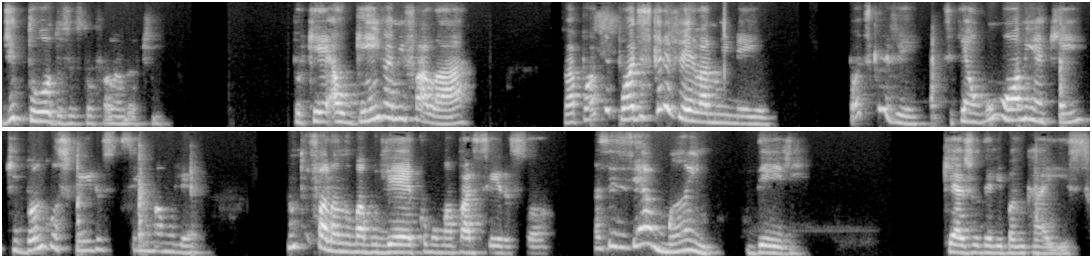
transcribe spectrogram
De todos eu estou falando aqui. Porque alguém vai me falar, pode, pode escrever lá no e-mail. Pode escrever. Se tem algum homem aqui que banca os filhos sem uma mulher. Não estou falando uma mulher como uma parceira só. Às vezes é a mãe dele que ajuda ele a bancar isso.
